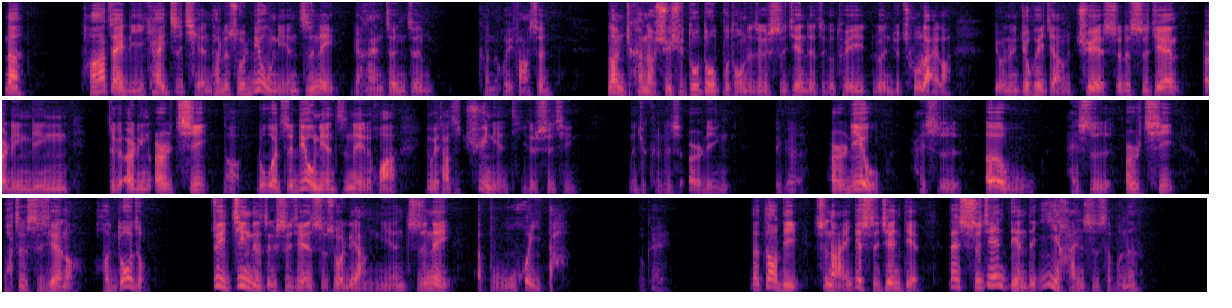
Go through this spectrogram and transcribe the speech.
那他在离开之前，他就说六年之内两岸战争可能会发生。然后你就看到许许多多不同的这个时间的这个推论就出来了，有人就会讲确实的时间二零零这个二零二七啊，如果是六年之内的话，因为它是去年提的事情，那就可能是二零这个二六还是二五还是二七哇，这个时间哦很多种，最近的这个时间是说两年之内啊不会打，OK，那到底是哪一个时间点？但时间点的意涵是什么呢？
